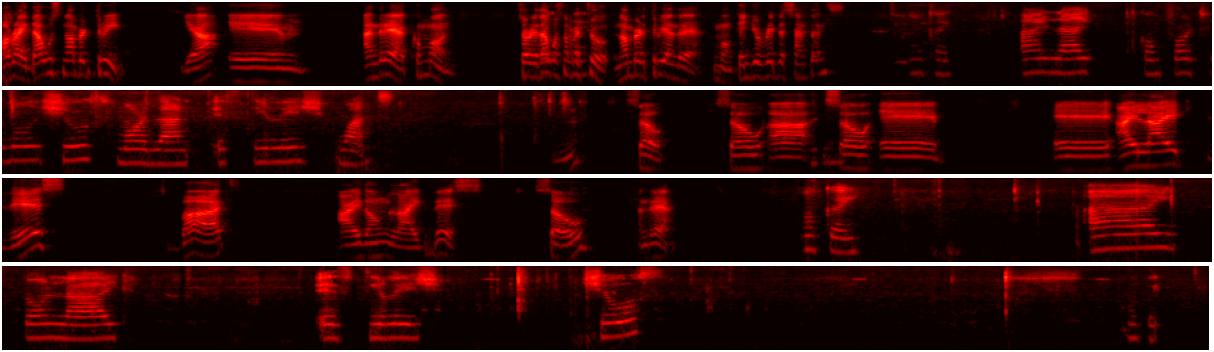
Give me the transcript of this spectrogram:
all right, that was number three. Yeah. Um, Andrea, come on. Sorry, that was number two. Number three, Andrea, come on. Can you read the sentence? Okay. I like comfortable shoes more than stylish ones. Mhm. So, so, uh, so, uh, uh, I like this, but I don't like this. So, Andrea, Okay. I don't like stylish shoes.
